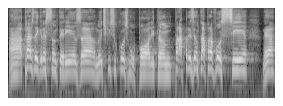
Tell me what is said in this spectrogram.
atrás da Igreja Santa Teresa, no edifício Cosmopolitan, para apresentar para você, né,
